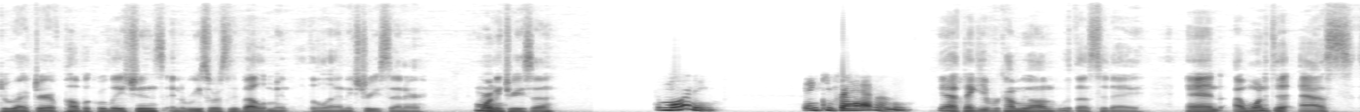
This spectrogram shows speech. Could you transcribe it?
Director of Public Relations and Resource Development at the Atlantic Street Center. Good morning, Teresa. Good morning. Thank you for having me. Yeah, thank you for coming on with us today. And I wanted to ask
